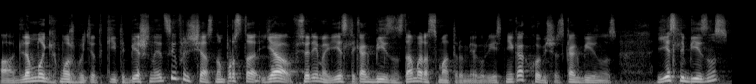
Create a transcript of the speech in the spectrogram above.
А, для многих, может быть, это какие-то бешеные цифры сейчас, но просто я все время, если как бизнес, да, мы рассматриваем, я говорю, если не как хобби сейчас, как бизнес. Если бизнес,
